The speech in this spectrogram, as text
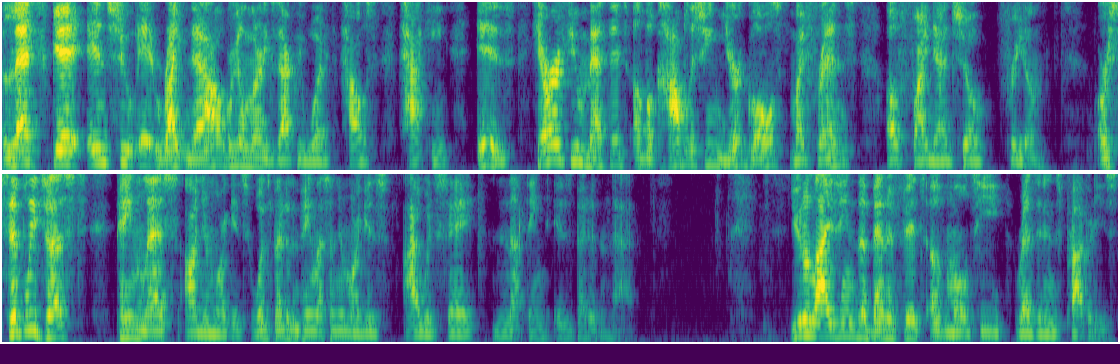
Let's get into it right now. We're going to learn exactly what house hacking is. Here are a few methods of accomplishing your goals, my friends, of financial freedom. Or simply just paying less on your mortgage. What's better than paying less on your mortgage? I would say nothing is better than that. Utilizing the benefits of multi-residence properties.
